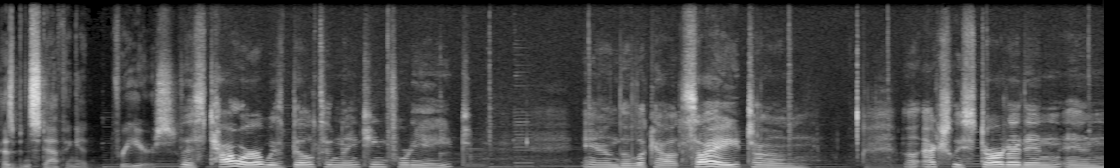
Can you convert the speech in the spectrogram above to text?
has been staffing it for years. This tower was built in 1948, and the lookout site um, uh, actually started in, in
